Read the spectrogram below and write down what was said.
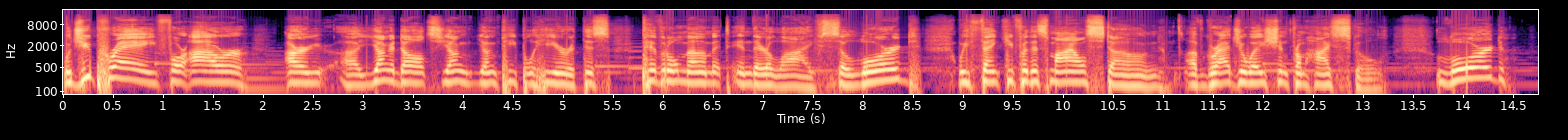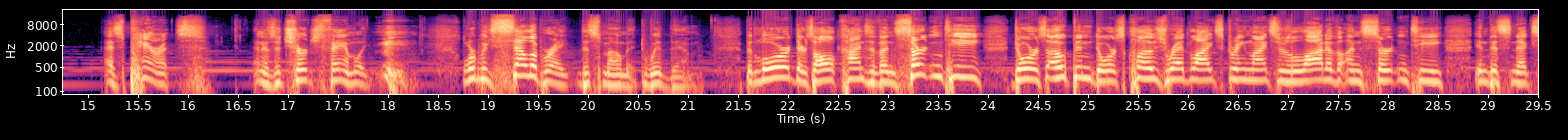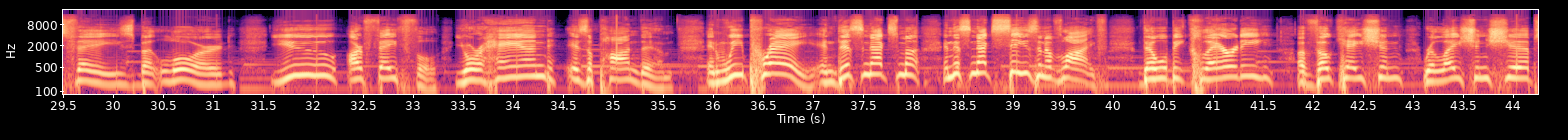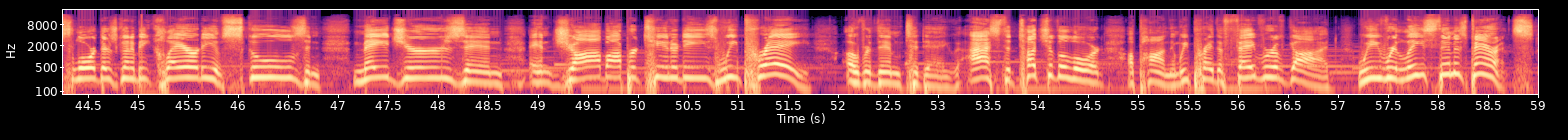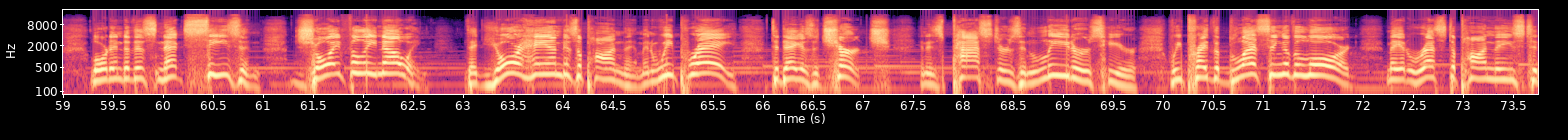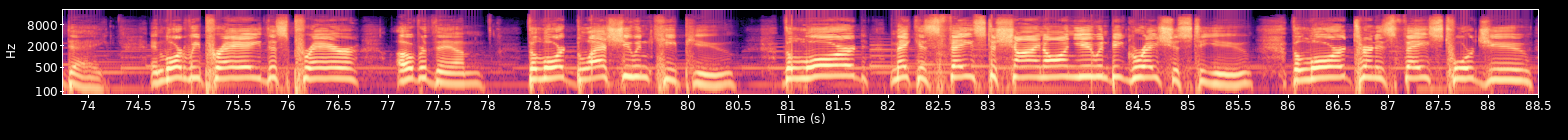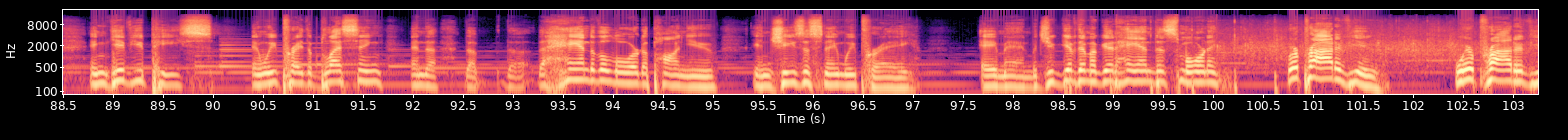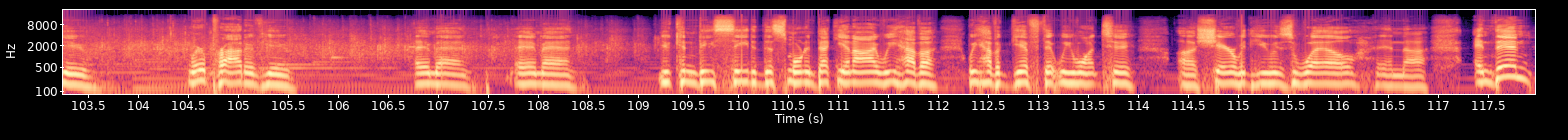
would you pray for our our uh, young adults, young young people here at this pivotal moment in their life. So, Lord, we thank you for this milestone of graduation from high school. Lord, as parents and as a church family, Lord, we celebrate this moment with them. But Lord, there's all kinds of uncertainty. Doors open, doors close, red lights, green lights. There's a lot of uncertainty in this next phase. But Lord, you are faithful. Your hand is upon them. And we pray in this next mo- in this next season of life, there will be clarity of vocation, relationships. Lord, there's going to be clarity of schools and majors and, and job opportunities. We pray over them today. We Ask the touch of the Lord upon them. We pray the favor of God. We release them as parents, Lord, into this next season, joyfully knowing that your hand is upon them. And we pray today as a church and as pastors and leaders here, we pray the blessing of the Lord may it rest upon these today. And Lord, we pray this prayer over them. The Lord bless you and keep you. The Lord make his face to shine on you and be gracious to you. The Lord turn his face towards you and give you peace. And we pray the blessing and the, the, the, the hand of the Lord upon you. In Jesus' name we pray. Amen. Would you give them a good hand this morning? We're proud of you. We're proud of you. We're proud of you. Amen. Amen. You can be seated this morning. Becky and I, we have a we have a gift that we want to uh, share with you as well, and uh, and then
